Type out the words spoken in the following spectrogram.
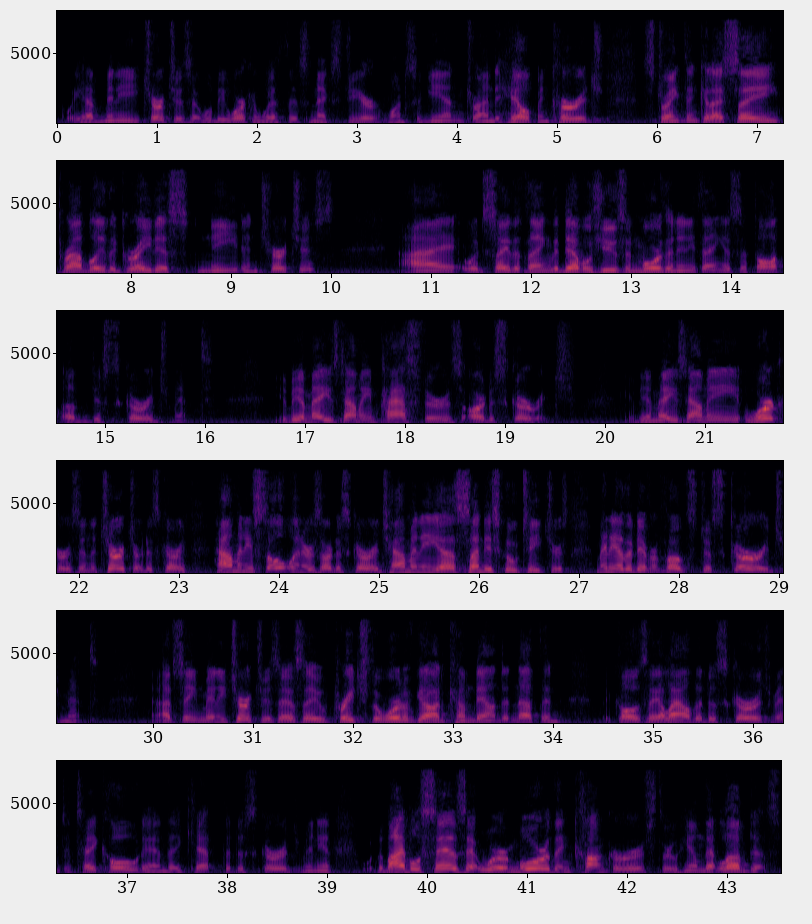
We have many churches that we'll be working with this next year, once again, trying to help, encourage, strengthen. Could I say, probably the greatest need in churches I would say the thing the devil's using more than anything is the thought of discouragement. You'd be amazed how many pastors are discouraged. You'd be amazed how many workers in the church are discouraged. How many soul winners are discouraged. How many uh, Sunday school teachers, many other different folks, discouragement. And I've seen many churches, as they've preached the Word of God, come down to nothing because they allowed the discouragement to take hold and they kept the discouragement in. The Bible says that we're more than conquerors through Him that loved us.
